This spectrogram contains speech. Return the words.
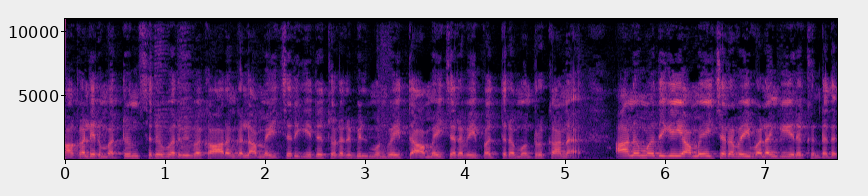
மகளிர் மற்றும் சிறுவர் விவகாரங்கள் அமைச்சர் இது தொடர்பில் முன்வைத்த அமைச்சரவை பத்திரம் ஒன்றுக்கான அனுமதியை அமைச்சரவை வழங்கியிருக்கின்றது.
